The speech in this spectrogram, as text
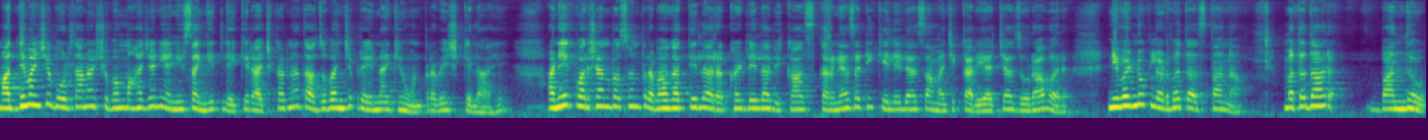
माध्यमांशी बोलताना शुभम महाजन यांनी सांगितले की राजकारणात आजोबांची प्रेरणा घेऊन प्रवेश केला आहे. अनेक वर्षांपासून प्रभागातील रखडलेला विकास करण्यासाठी केलेल्या सामाजिक कार्याच्या जोरावर निवडणूक लढवत असताना मतदार बांधव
